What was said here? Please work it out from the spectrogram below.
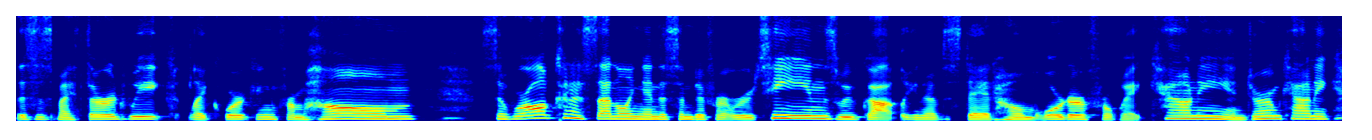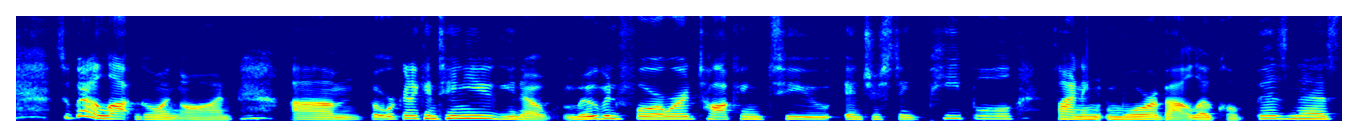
This is my third week, like working from home. So we're all kind of settling into some different routines. We've got, you know, the stay at home order for Wake County and Durham County. So we've got a lot going on. Um, but we're going to continue, you know, moving forward, talking to interesting people, finding more about local business,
